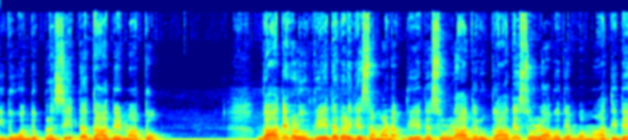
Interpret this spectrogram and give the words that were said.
ಇದು ಒಂದು ಪ್ರಸಿದ್ಧ ಗಾದೆ ಮಾತು. ಗಾದೆಗಳು ವೇದಗಳಿಗೆ ಸಮಾನ. ವೇದ ಸುಳ್ಳಾದರೂ ಗಾದೆ ಸುಳ್ಳಾಗೋದೆಂಬ ಮಾತಿದೆ.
